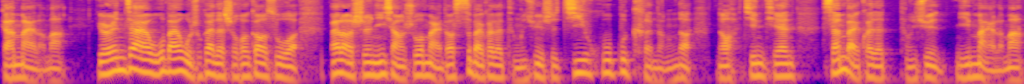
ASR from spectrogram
敢买了吗？有人在五百五十块的时候告诉我：“白老师，你想说买到四百块的腾讯是几乎不可能的。”喏今天三百块的腾讯你买了吗？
